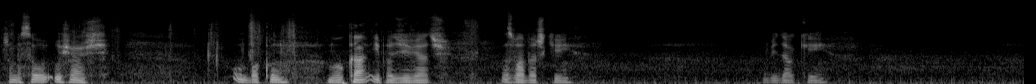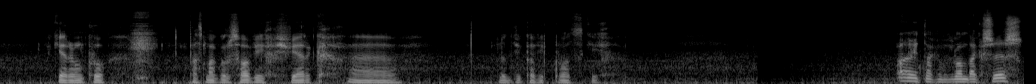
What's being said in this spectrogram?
Możemy sobie usiąść u boku Buka i podziwiać z ławeczki widoki w kierunku pasma Gursowich, Świerk, e, Ludwikowi Kłodzkich. O i tak wygląda krzyż.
